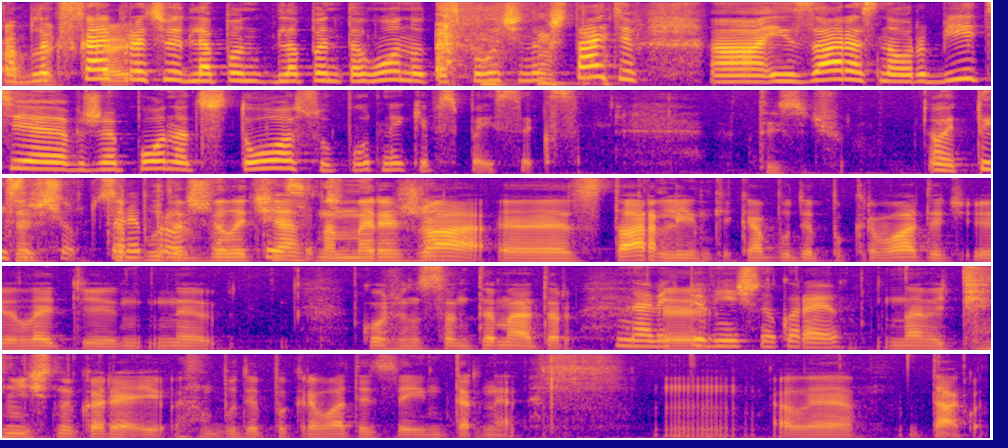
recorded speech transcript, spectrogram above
А Black Sky працює для, Пен- для Пентагону та Сполучених Штатів, а, і зараз на орбіті вже понад 100 супутників SpaceX. Тисячу. Ой, Це, тисячу, ж, це буде перепрошую. величезна тисячу. мережа е, Starlink, яка буде покривати е, ледь е, не кожен сантиметр, Навіть е, Північну Корею. навіть Північну Корею буде покривати цей інтернет. М, Але так от.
